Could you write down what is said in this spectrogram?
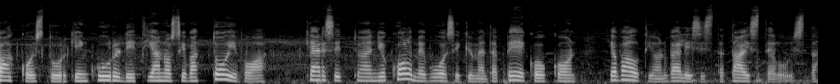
Kaakkoisturkin kurdit janosivat toivoa kärsittyään jo kolme vuosikymmentä PKK ja valtion välisistä taisteluista.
